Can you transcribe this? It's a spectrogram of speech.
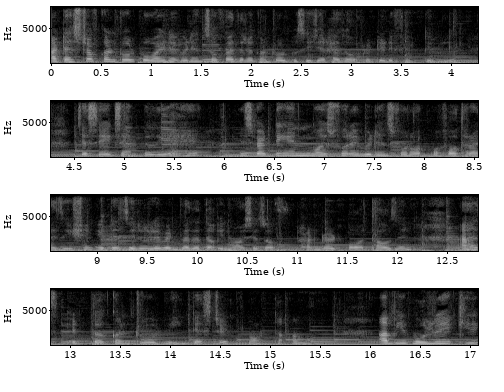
a test of control provide evidence of whether a control procedure has operated effectively जैसे एग्ज़ाम्पल दिया है inspecting an invoice for evidence for of authorisation it is irrelevant whether the invoice of hundred और thousand as it the control being tested not the amount अब ये बोल रहे हैं कि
